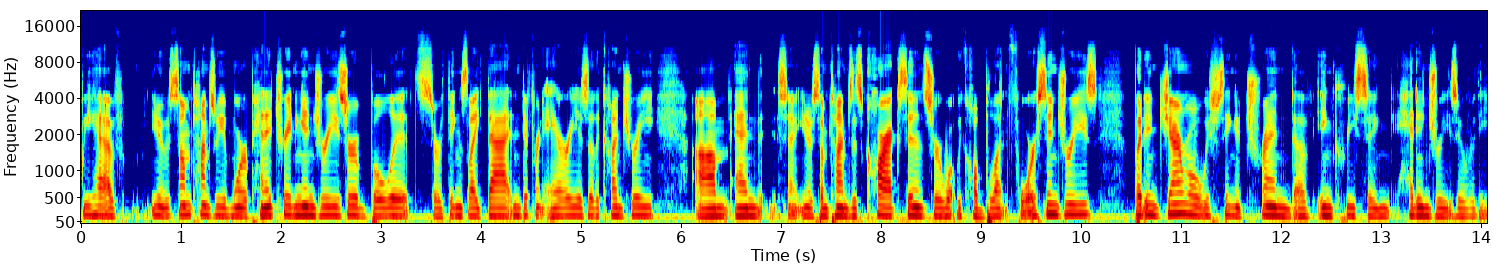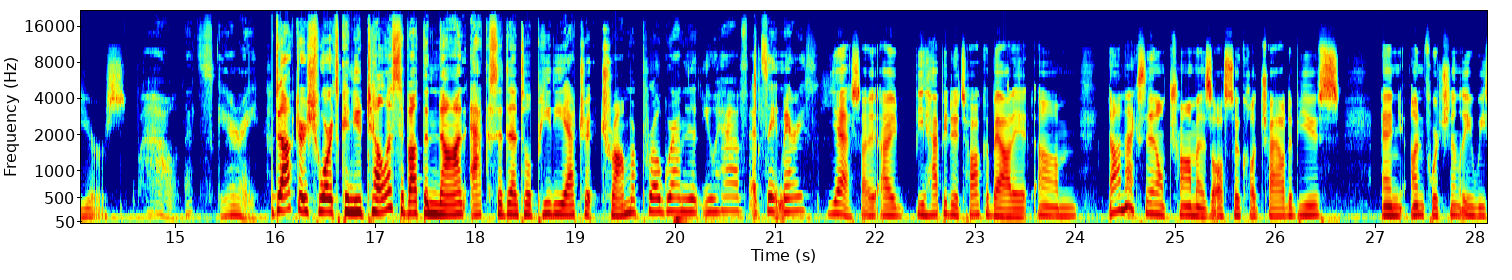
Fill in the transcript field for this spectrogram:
we have, you know, sometimes we have more penetrating injuries or bullets or things like that in different areas of the country, um, and so, you know sometimes it's car accidents or what we call blunt force injuries. But in general, we're seeing a trend of increasing head injuries over the years. Wow, that's scary. Dr. Schwartz, can you tell us about the non accidental pediatric trauma program that you have at St. Mary's? Yes, I, I'd be happy to talk about it. Um, non accidental trauma is also called child abuse. And unfortunately, we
